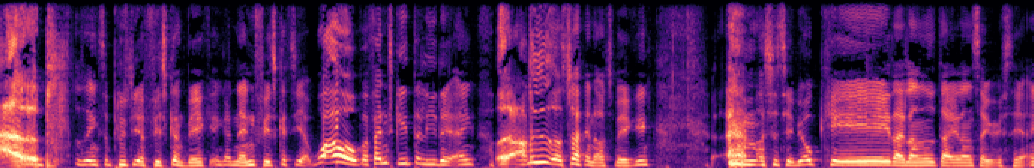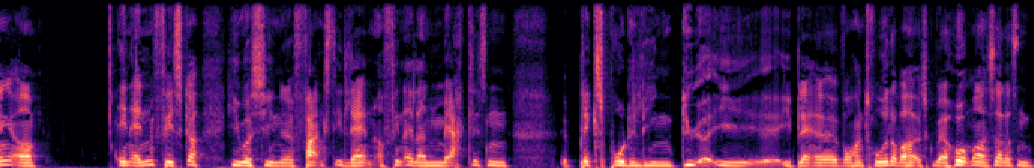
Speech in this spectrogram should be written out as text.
Ah, pff, så, ikke, så pludselig er fiskeren væk, ikke? og den anden fisker siger, wow, hvad fanden skete der lige der? Ikke? Og så er han også væk. Ikke? og så siger vi, okay, der er et eller andet, der er et eller andet seriøst her. Ikke? Og en anden fisker hiver sin øh, fangst i land og finder et eller andet mærkeligt sådan blæksprutte blækspruttelignende dyr i, øh, i bland, øh, hvor han troede der var skulle være hummer, og så er der sådan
